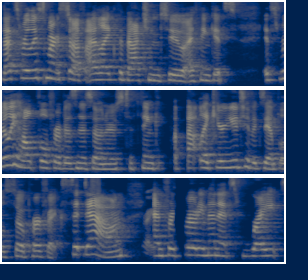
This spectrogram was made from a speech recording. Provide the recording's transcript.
that's really smart stuff. I like the batching too. I think it's it's really helpful for business owners to think about like your YouTube example is so perfect. Sit down right. and for 30 minutes write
